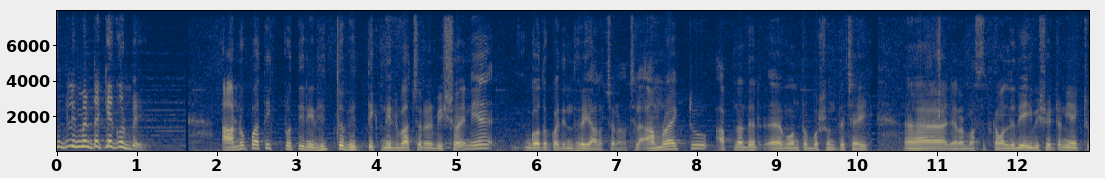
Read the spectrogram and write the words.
ইমপ্লিমেন্টটা কে করবে? আনুপাতিক প্রতিনিধিত্ব ভিত্তিক নির্বাচনের বিষয় নিয়ে গত কয়দিন ধরেই আলোচনা হচ্ছিল। আমরা একটু আপনাদের মন্তব্য শুনতে চাই। যারা মাসুদ কামাল, যদি এই বিষয়টা নিয়ে একটু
